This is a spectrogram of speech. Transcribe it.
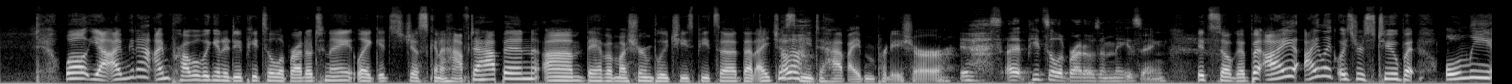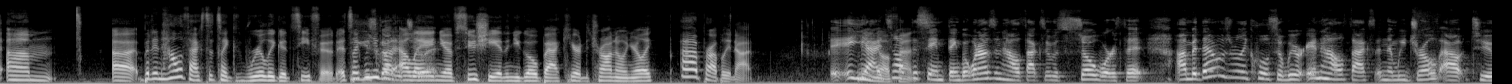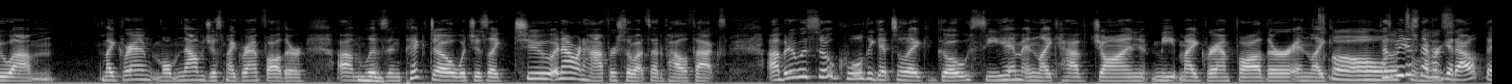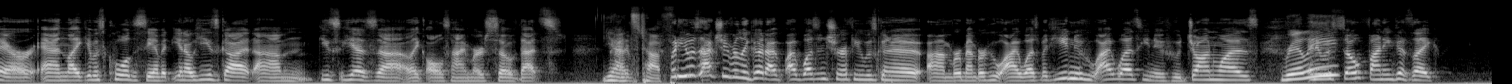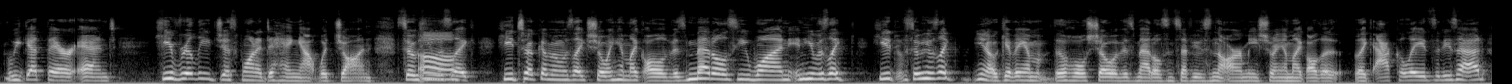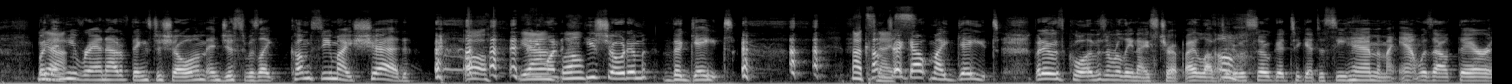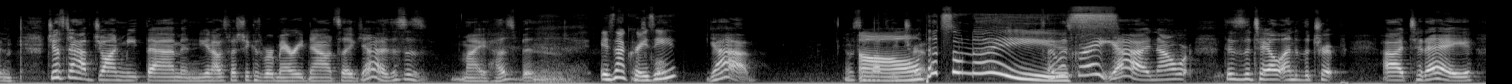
Well, yeah, I'm gonna. I'm probably gonna do pizza libretto tonight. Like it's just gonna have to happen. Um, they have a mushroom blue cheese pizza that I just need to have. I'm pretty sure Yes, uh, pizza libretto is amazing. it's so good. But I I like oysters too, but only um. Uh, but in Halifax, it's like really good seafood. It's like You when you go to LA and you have sushi, and then you go back here to Toronto, and you're like, ah, probably not. Uh, yeah, No it's not the same thing. But when I was in Halifax, it was so worth it. Um, but then it was really cool. So we were in Halifax, and then we drove out to. Um, my grand, well, now just my grandfather um, Mm-hmm. lives in Pictou, which is like two, an hour and a half or so outside of Halifax. Uh, but it was so cool to get to like go see him and like have John meet my grandfather and like Oh, because we just so never nice. get out there and like it was cool to see him. But you know he's got um he's he has uh, like Alzheimer's, so that's Yeah, it's of- tough. But he was actually really good. I, I wasn't sure if he was going to um, remember who I was, but he knew who I was. He knew who John was. Really? And it was so funny because, like, we get there and he really just wanted to hang out with John. So he was like, he took him and was like showing him like all of his medals he won. And he was like, he, so he was like, you know, giving him the whole show of his medals and stuff. He was in the army, showing him like all the like accolades that he's had. But Yeah. then he ran out of things to show him and just was like, come see my shed. Oh, he yeah. wanted- well, he showed him the gate. that's Come nice. check out my gate. But it was cool. It was a really nice trip. I loved it. It was so good to get to see him, and my aunt was out there, and just to have John meet them, and you know, especially because we're married now, it's like, yeah, this is my husband. Isn't that crazy? Yeah, it was a lovely Oh, trip. that's so nice. it was great. Yeah. Now we're, this is the tail end of the trip uh, today.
